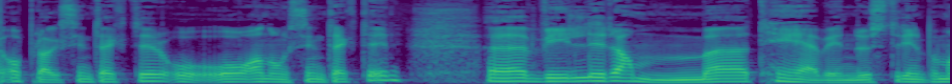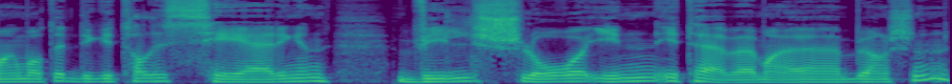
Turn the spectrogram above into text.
opplagsinntekter og, og annonseinntekter, eh, vil ramme TV-industrien på mange måter. Digitaliseringen vil slå inn i TV-bransjen,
